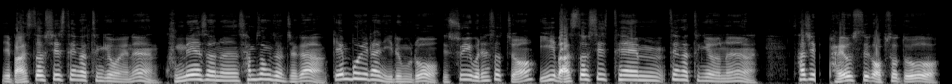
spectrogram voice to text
이 마스터 시스템 같은 경우에는 국내에서는 삼성전자가 겜보이라는 이름으로 수입을 했었죠. 이 마스터 시스템 같은 경우는 사실 바이오스가 없어도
